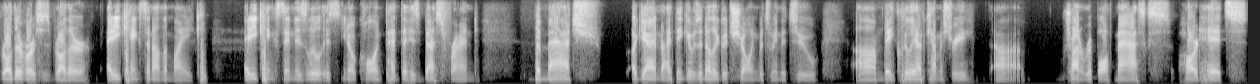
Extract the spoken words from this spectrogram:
brother versus brother. Eddie Kingston on the mic. Eddie Kingston is little is you know calling Penta his best friend. The match again, I think it was another good showing between the two. Um, they clearly have chemistry. Uh, trying to rip off masks, hard hits.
